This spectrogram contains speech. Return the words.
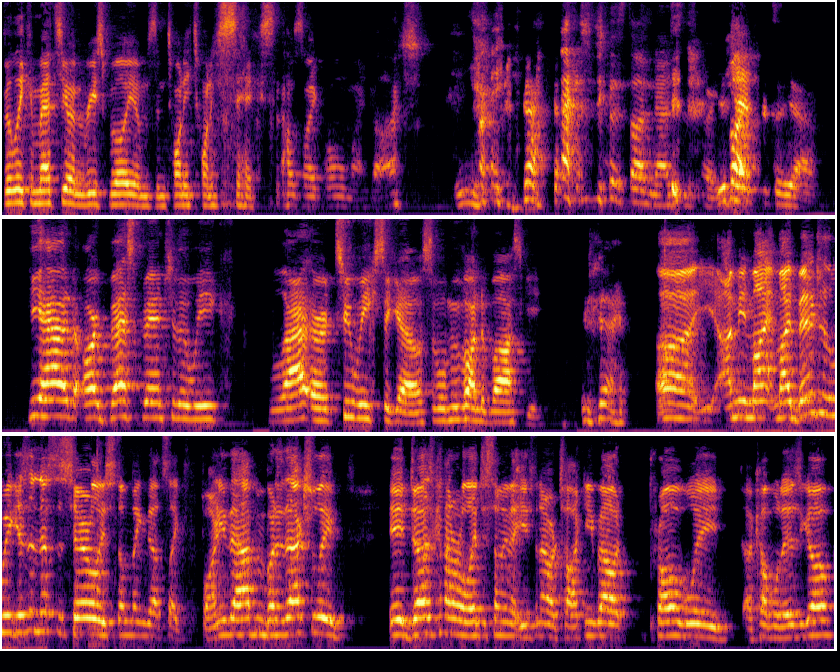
Billy Koumetio and Rhys Williams in 2026. And I was like, oh my gosh, that's just unnecessary. But yeah. He had our best bench of the week la- or two weeks ago, so we'll move on to Bosky. Uh, I mean, my my banter of the week isn't necessarily something that's like funny that happened, but it actually it does kind of relate to something that Ethan and I were talking about probably a couple days ago.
